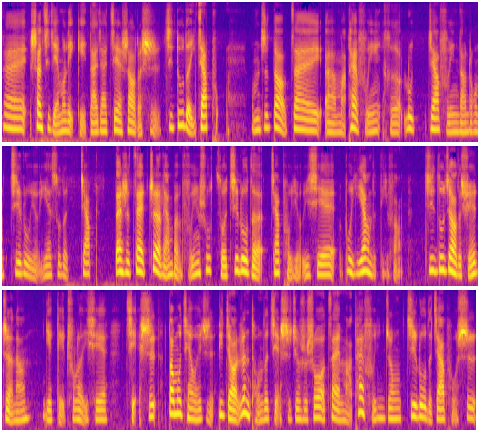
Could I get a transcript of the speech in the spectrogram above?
在上期节目里给大家介绍的是基督的家谱。我们知道在，呃马太福音和路加福音当中记录有耶稣的家谱，但是在这两本福音书所记录的家谱有一些不一样的地方。基督教的学者呢也给出了一些解释。到目前为止，比较认同的解释就是说，在马太福音中记录的家谱是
